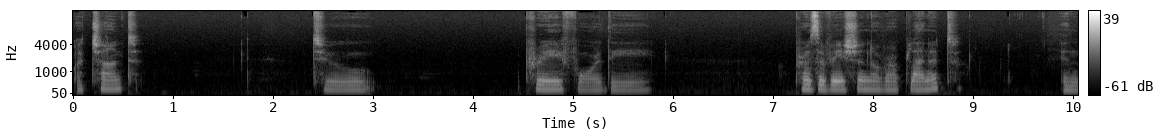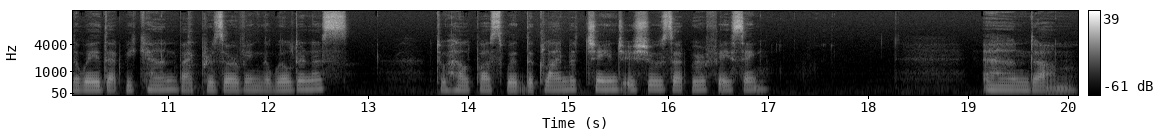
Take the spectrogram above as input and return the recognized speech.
a chant to pray for the preservation of our planet in the way that we can by preserving the wilderness to help us with the climate change issues that we're facing. And um,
